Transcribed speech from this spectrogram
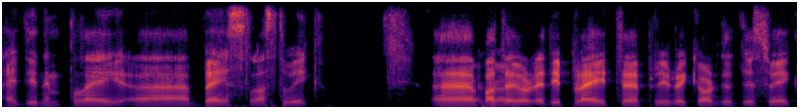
I didn't play uh, bass last week, uh, but I already played uh, pre-recorded this week.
